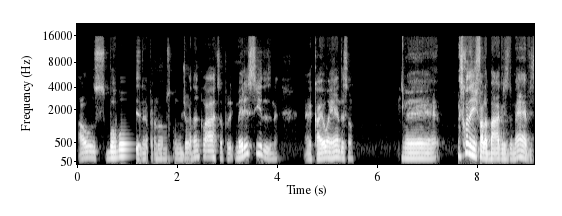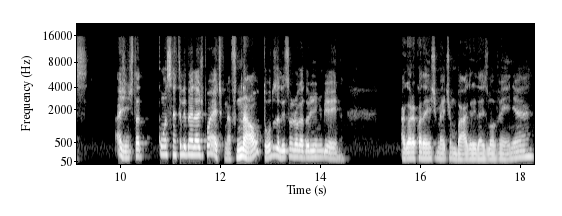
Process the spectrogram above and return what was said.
aos borbolês, né? Para nomes como Jordan Clarkson, merecidos, né? É, Kyle Anderson. É, mas quando a gente fala Bagres do Mavis, a gente está com uma certa liberdade poética. né? Afinal, todos ali são jogadores de NBA. Né? Agora, quando a gente mete um Bagre da Eslovênia,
